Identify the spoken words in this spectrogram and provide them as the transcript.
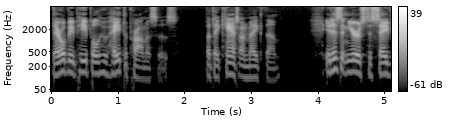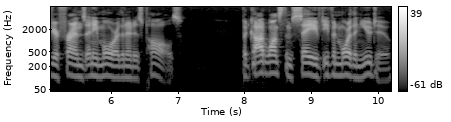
There will be people who hate the promises, but they can't unmake them. It isn't yours to save your friends any more than it is Paul's. But God wants them saved even more than you do.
